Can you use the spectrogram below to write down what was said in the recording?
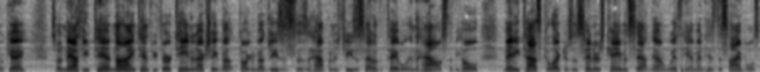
Okay? So in Matthew 10, 9, 10 through 13, and actually about talking about Jesus as it happened as Jesus sat at the table in the house, that behold, many tax collectors and sinners came and sat down with him and his disciples.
